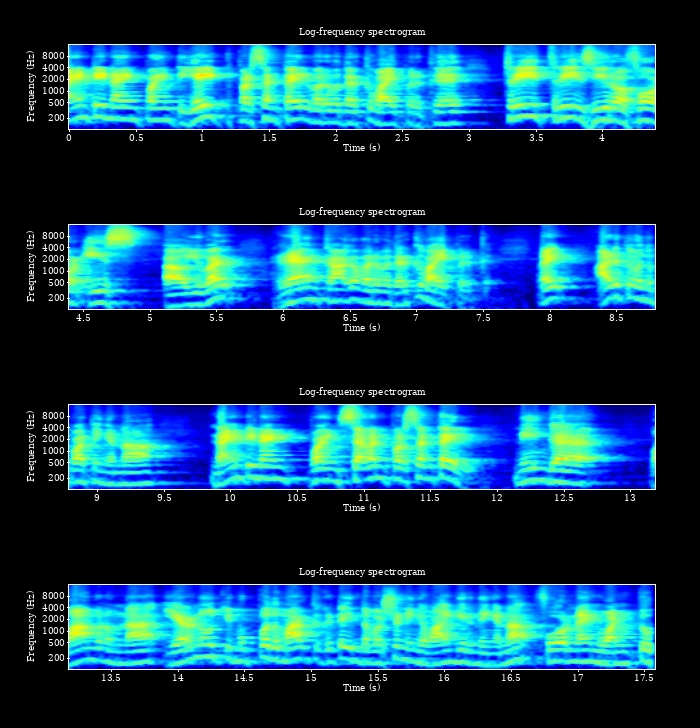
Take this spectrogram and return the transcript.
ninety nine point eight percentile வருவதற்கு வாய்ப்பு இருக்குது three three zero four is your ரேங்காக வருவதற்கு வாய்ப்பு இருக்குது ரைட் அடுத்து வந்து பார்த்தீங்கன்னா ninety nine point seven percentile நீங்கள் வாங்கணும்னா இரநூத்தி முப்பது மார்க்கு கிட்ட இந்த வருஷம் நீங்கள் வாங்கியிருந்தீங்கன்னா ஃபோர் நைன் ஒன் டூ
